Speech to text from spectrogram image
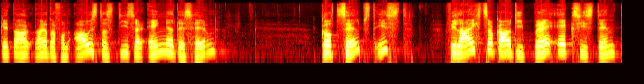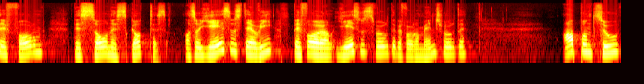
geht daher davon aus, dass dieser Engel des Herrn Gott selbst ist, vielleicht sogar die präexistente Form des Sohnes Gottes. Also Jesus, der wie, bevor er Jesus wurde, bevor er Mensch wurde, ab und zu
